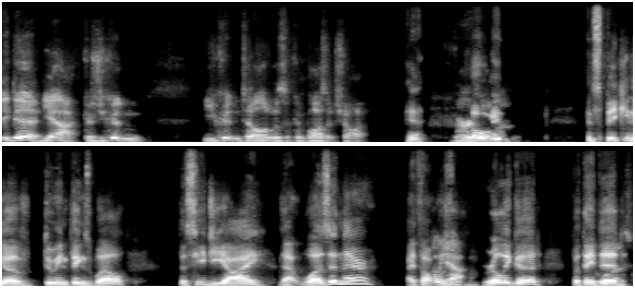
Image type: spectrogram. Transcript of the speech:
they did. Yeah, because you couldn't you couldn't tell it was a composite shot. Yeah. very Oh, well and- speaking of doing things well, the CGI that was in there, I thought Oh, was yeah. really good. But they It did was.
